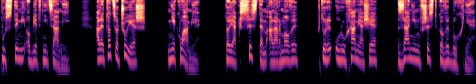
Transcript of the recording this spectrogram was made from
pustymi obietnicami. Ale to, co czujesz, nie kłamie. To jak system alarmowy, który uruchamia się, zanim wszystko wybuchnie.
